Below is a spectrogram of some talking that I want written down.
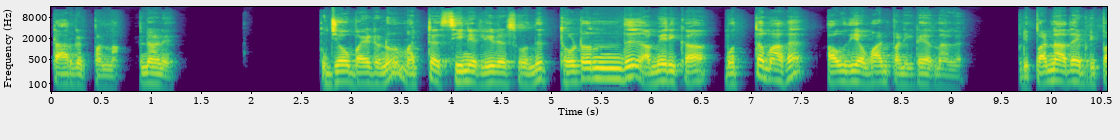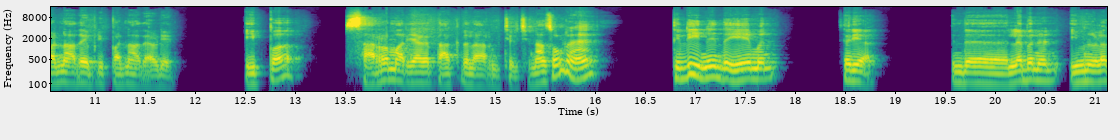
டார்கெட் பண்ணான். என்னன்னு? ஜோ பைடனும் மற்ற சீனியர் லீடர்ஸும் வந்து தொடர்ந்து அமெரிக்கா மொத்தமாக ஹவுதியை வான் பண்ணிக்கிட்டே இருந்தாங்க. இப்படி பண்ணாத இப்படி பண்ணாத இப்படி பண்ணாத அப்படின்னு. இப்போ சரமாரியாக தாக்குதல் ஆரம்பிச்சிருச்சு. நான் சொல்கிறேன் திடீர்னு இந்த ஏமன் சரியா இந்த லெபனன் இவனுங்களை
